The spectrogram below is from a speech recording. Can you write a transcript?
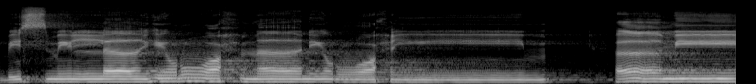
بسم الله الرحمن الرحيم. آمين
